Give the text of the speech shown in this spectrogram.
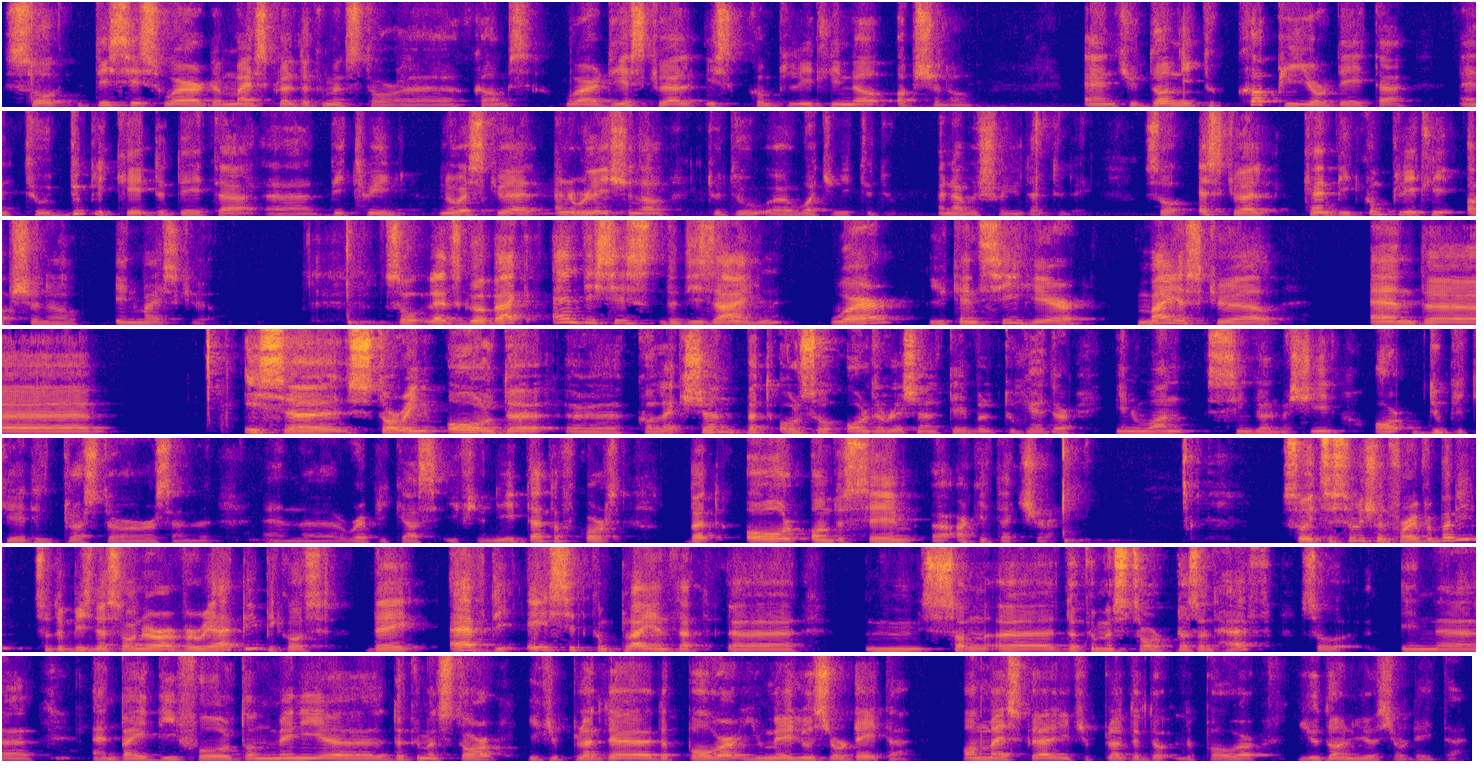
So this is where the MySQL document store uh, comes, where the SQL is completely now optional and you don't need to copy your data and to duplicate the data uh, between NoSQL and relational to do uh, what you need to do. And I will show you that today. So SQL can be completely optional in MySQL. So let's go back. And this is the design where you can see here MySQL and uh, is uh, storing all the uh, collection, but also all the relational table together in one single machine or duplicate in clusters and, and uh, replicas if you need that, of course, but all on the same uh, architecture. So it's a solution for everybody. So the business owner are very happy because they have the ACID compliance that uh, mm, some uh, document store doesn't have. So in uh, and by default on many uh, document store, if you plug the, the power, you may lose your data. On MySQL, if you plug the, the power, you don't lose your data.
